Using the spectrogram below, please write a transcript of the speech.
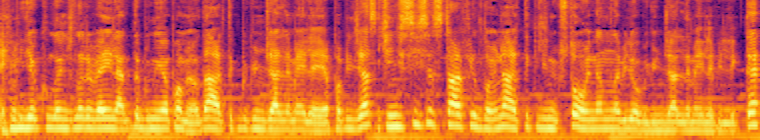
Nvidia kullanıcıları Wayland'de bunu yapamıyordu. Artık bu güncellemeyle yapabileceğiz. İkincisi ise Starfield oyunu artık Linux'ta oynanılabiliyor bu güncellemeyle birlikte.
